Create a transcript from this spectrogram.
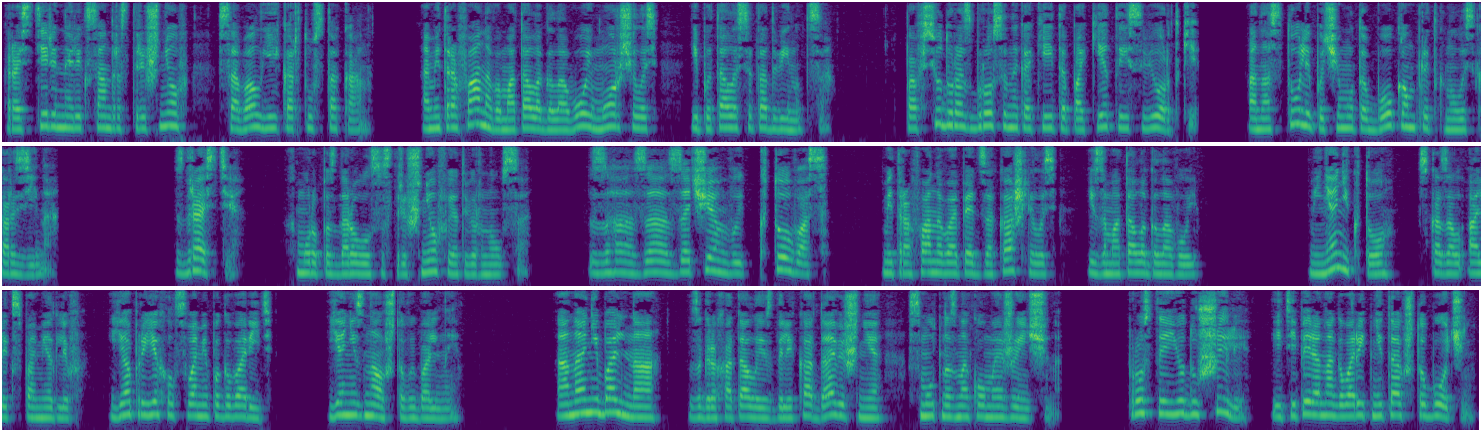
Растерянный Александр Стришнев совал ей к рту стакан, а Митрофанова мотала головой, морщилась и пыталась отодвинуться. Повсюду разбросаны какие-то пакеты и свертки, а на стуле почему-то боком приткнулась корзина. «Здрасте», — хмуро поздоровался Стришнев и отвернулся. «За... за... зачем вы? Кто вас?» Митрофанова опять закашлялась и замотала головой. «Меня никто», — сказал Алекс, помедлив. «Я приехал с вами поговорить. Я не знал, что вы больны». «Она не больна», — загрохотала издалека давишняя, смутно знакомая женщина. «Просто ее душили, и теперь она говорит не так, чтобы очень.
